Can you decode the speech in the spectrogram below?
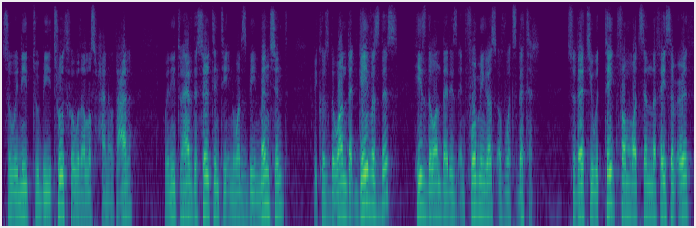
So we need to be truthful with Allah subhanahu wa ta'ala. We need to have the certainty in what is being mentioned because the one that gave us this, He's the one that is informing us of what's better. So that you would take from what's in the face of earth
